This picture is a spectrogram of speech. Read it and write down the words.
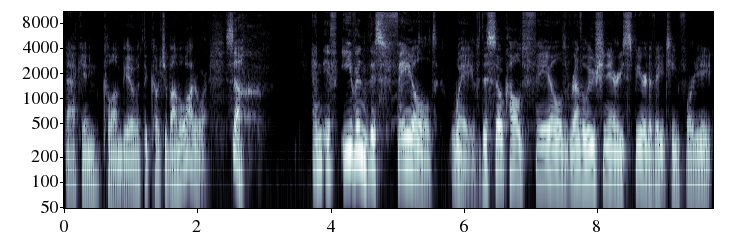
back in Colombia with the Cochabamba water war. So. And if even this failed wave, this so-called failed revolutionary spirit of 1848,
